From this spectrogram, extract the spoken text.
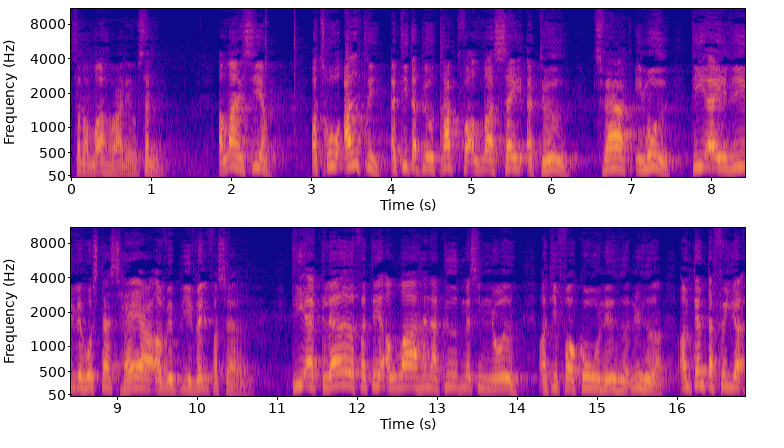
sallallahu alaihi wasallam. Allah siger, og tro aldrig, at de, der blev dræbt for Allahs sag, er døde. Tvært imod, de er i live hos deres herre og vil blive velforsørget. De er glade for det, Allah han har givet dem med sin nåde, og de får gode nyheder om dem, der følger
